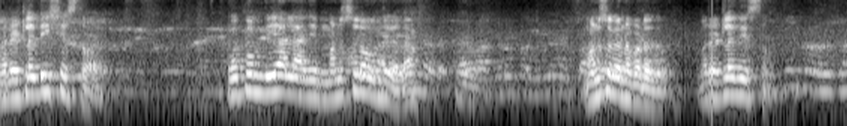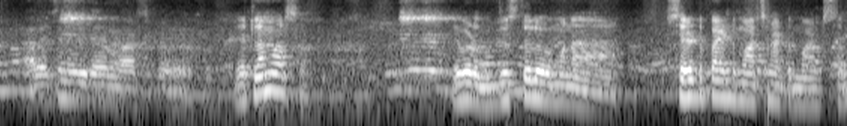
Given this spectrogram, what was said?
మరి ఎట్లా తీసేస్తావు? కోపం తీయాలి అది మనసులో ఉంది కదా. మనసు కనపడదు మరి ఎట్లా తీస్తాం? ఎట్లా మార్చాం ఇప్పుడు దుస్తులు మన షర్ట్ ప్యాంట్ మార్చినట్టు మార్చుతాం.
